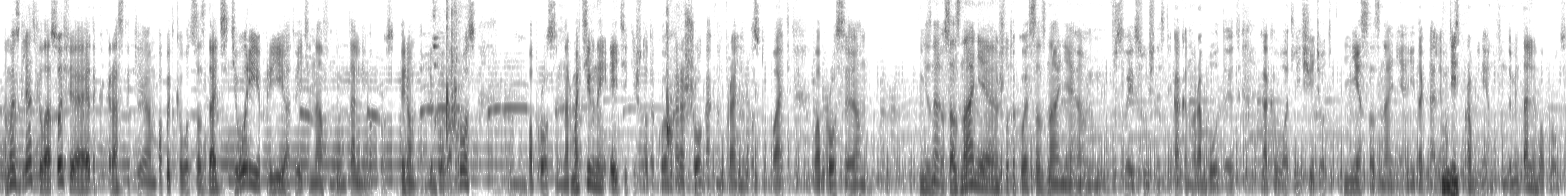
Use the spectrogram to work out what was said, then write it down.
На мой взгляд, философия — это как раз-таки попытка вот создать теории при ответе на фундаментальный вопрос. Берем там любой вопрос, вопросы нормативной этики, что такое хорошо, как нам правильно поступать, вопросы не знаю, сознание, что такое сознание в своей сущности, как оно работает, как его отличить от несознания и так далее. Вот есть проблема, фундаментальный вопрос.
